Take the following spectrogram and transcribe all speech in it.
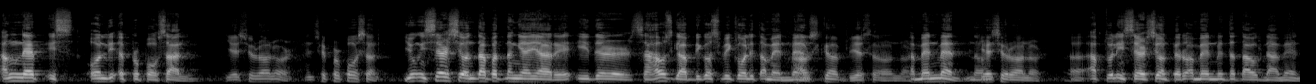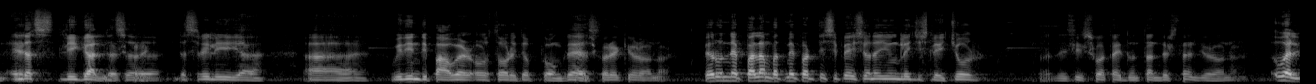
Ang NEP is only a proposal. that- yes, Your Honor, it's a proposal. Yung insertion dapat nangyayari either sa House Gov because we call it amendment. House Gov, yes, Your Honor. Amendment, no? Yes, Your Honor. Uh, actually insertion pero amendment na tawag namin. And Yes. that's legal. That's That's, uh, that's really uh, uh, within the power or authority of That's Congress. correct, Your Honor. Pero NEP pa lang, ba't may participation na yung legislature? Uh, This is what I don't understand, Your Honor. Well,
